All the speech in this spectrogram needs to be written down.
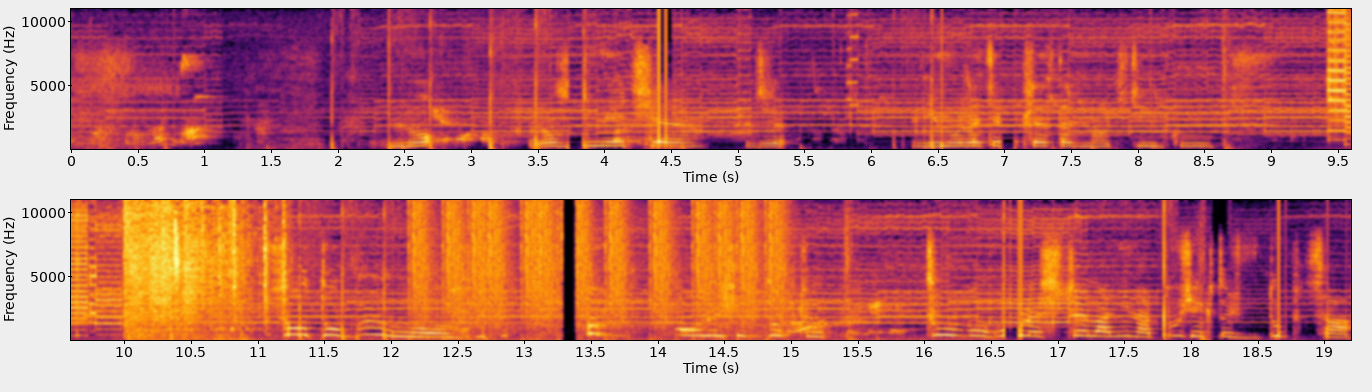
On masz problem, ma? No, rozumiecie, że nie możecie przestać na odcinku. Co to było? Ale się wdupczył. Tu w ogóle strzelanina, tu się ktoś wdupca.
